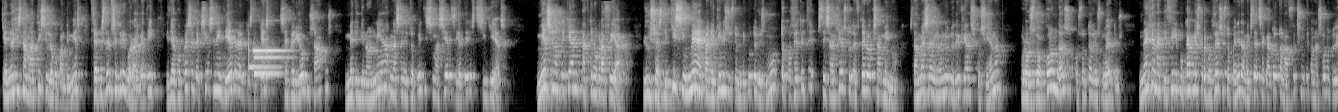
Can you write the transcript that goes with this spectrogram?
και ενώ έχει σταματήσει λόγω πανδημίας, θα επιστρέψει γρήγορα. Γιατί οι διακοπές ευεξίας είναι ιδιαίτερα ελκυστικές σε περιόδους άγχους με την κοινωνία να συνειδητοποιεί τη σημασία της διατήρησης της υγείας. Μία συνοπτική ακτινογραφία. Η ουσιαστική σημαία επανεκκίνησης του ελληνικού τουρισμού τοποθετείται στις αρχές του δευτέρου εξαμήνου, στα μέσα Ιουνίου του 2021, προσδοκώντας ως το τέλος του έτους να έχει ανακτηθεί υπό κάποιες προποθέσει το 50 με 60% των αφήξεων και των εσόδων του 2019.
